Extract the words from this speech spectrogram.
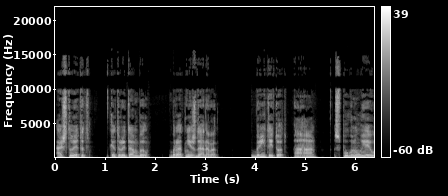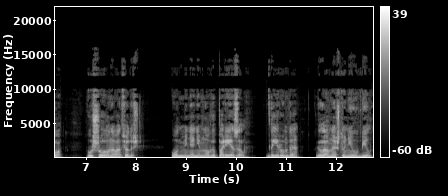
А что этот, который там был? брат Нежданова. Бритый тот? Ага. Спугнул я его. Ушел он, Иван Федорович. Он меня немного порезал. Да ерунда. Главное, что не убил.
